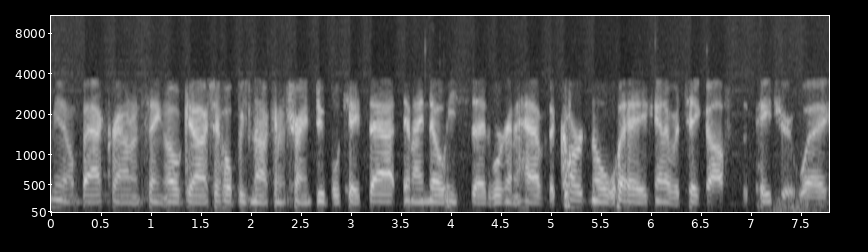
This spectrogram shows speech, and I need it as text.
you know, background and saying, "Oh gosh, I hope he's not going to try and duplicate that." And I know he said we're going to have the Cardinal way, kind of a takeoff the Patriot way.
